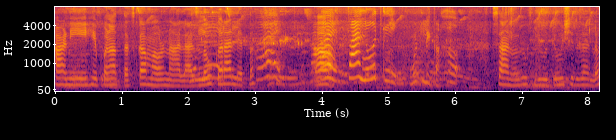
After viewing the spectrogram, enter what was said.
आणि हे पण आत्ताच कामावरनं आला. आज लवकर आले तर उठली का? सानू झोपली होती उशीर झालं.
